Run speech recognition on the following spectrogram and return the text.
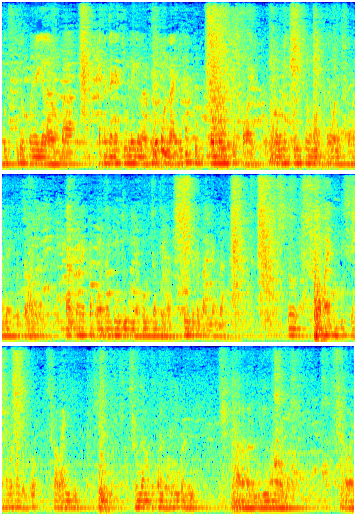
প্রতিষ্ঠিত হয়ে গেলাম বা একটা জায়গায় চলে গেলাম, এরকম না, এরকম খুব মানুষের হয়। অনেক পরিশ্রম করতে হয়, অনেক সময় ব্যয় করতে হয়। তারপরে একটা পর্যায়ে কিন্তু গিয়ে পৌঁছাতে হয়, পৌঁছাতে পারি আমরা। তো সবাই উদ্দেশ্যে একটা কথা বলব সবাই সুন্দর মতো কন্টেন্ট তৈরি করবেন ভালো ভালো ভিডিও বানাবেন সবাই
